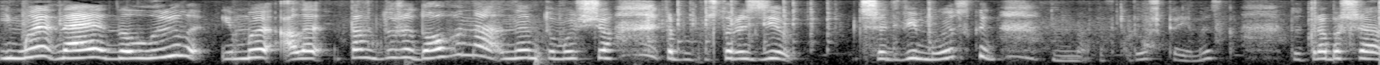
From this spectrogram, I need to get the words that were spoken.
І ми нею налили, і ми, але там дуже довго на ним, тому що треба 100 разів ще дві миски, кружка і миска, то треба ще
